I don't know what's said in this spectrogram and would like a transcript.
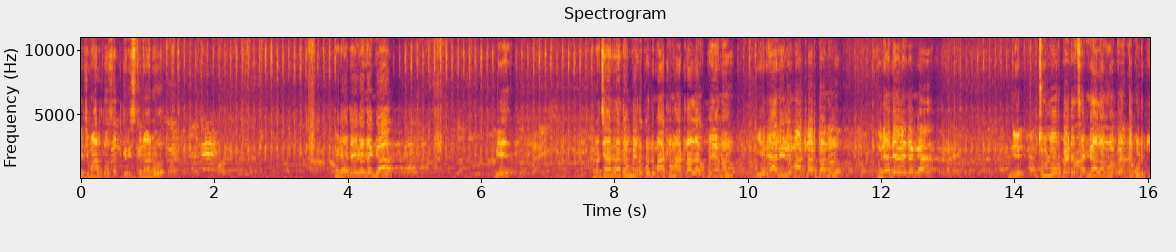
యజమానులతో సత్కరిస్తున్నారు. మరి అదేవిధంగా ప్రచార రథం మీద కొన్ని మాటలు మాట్లాడలేకపోయాను. ఈ ర్యాలీలో మాట్లాడతాను. మరి అదేవిధంగా చూళ్ళూరుపేట సంఘాలమ్మ చెంగాలమ్మ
